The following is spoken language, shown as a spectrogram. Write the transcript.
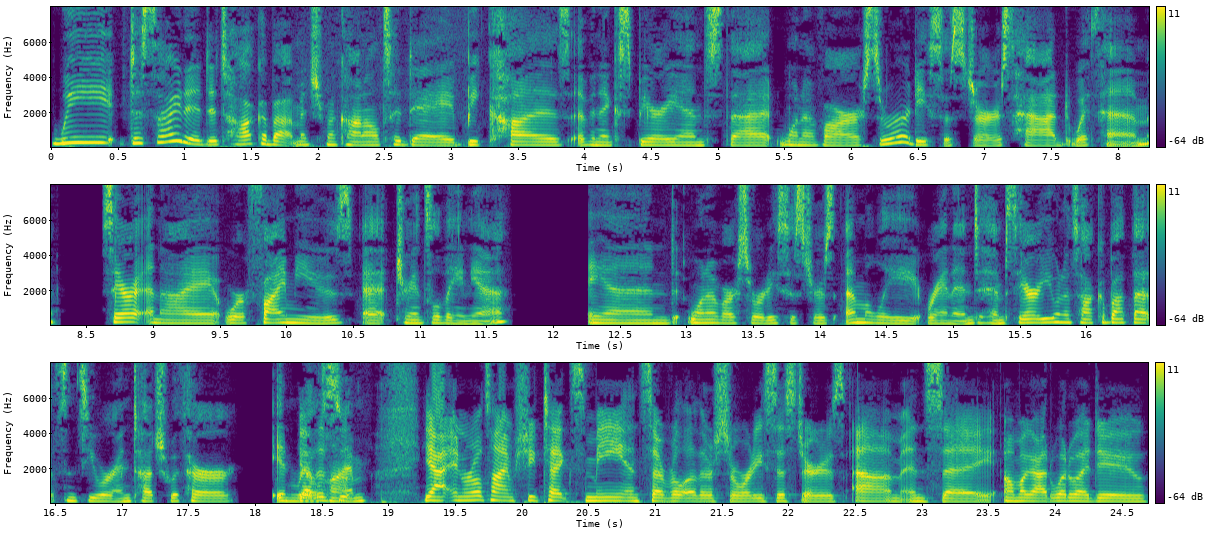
We decided to talk about Mitch McConnell today because of an experience that one of our sorority sisters had with him. Sarah and I were Phi Mu's at Transylvania, and one of our sorority sisters, Emily, ran into him. Sarah, you want to talk about that since you were in touch with her in real yeah, time? Yeah, in real time, she texts me and several other sorority sisters um, and say, "Oh my God, what do I do?"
